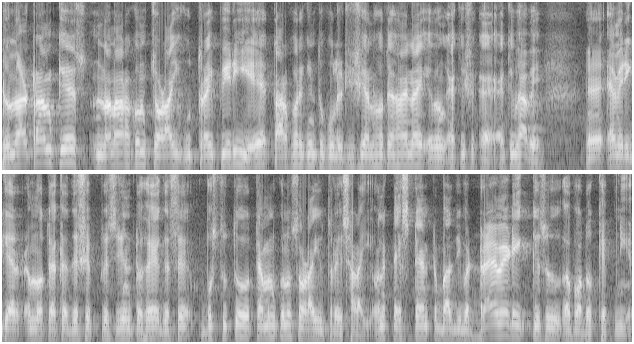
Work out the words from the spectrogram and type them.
ডোনাল্ড ট্রাম্পকে নানা রকম চড়াই উতরাই পেরিয়ে তারপরে কিন্তু পলিটিশিয়ান হতে হয় না এবং একই একইভাবে আমেরিকার মতো একটা দেশে প্রেসিডেন্ট হয়ে গেছে। বস্তুত তেমন কোনো চড়াই উতরাই ছাড়াই, অনেকটা স্ট্যান্ডবাজি বা ড্রামেটিক কিছু পদক্ষেপ নিয়ে।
